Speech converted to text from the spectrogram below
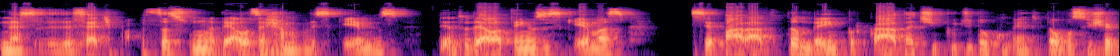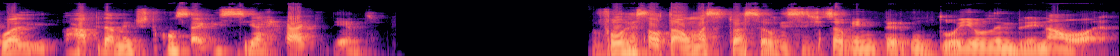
nessas 17 pastas, uma delas é chamada esquemas, dentro dela tem os esquemas separados também por cada tipo de documento. Então você chegou ali, rapidamente tu consegue se achar aqui dentro. Vou ressaltar uma situação que esses dias alguém me perguntou e eu lembrei na hora.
